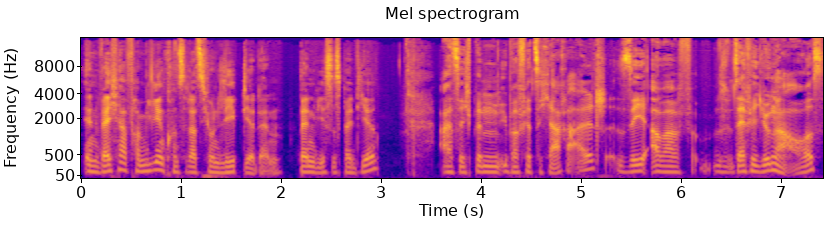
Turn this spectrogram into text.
in welcher Familienkonstellation lebt ihr denn? Ben, wie ist es bei dir? Also ich bin über 40 Jahre alt, sehe aber sehr viel jünger aus.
